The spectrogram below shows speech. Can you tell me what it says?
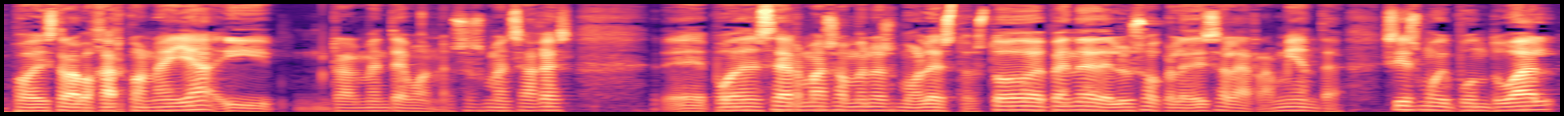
podéis trabajar con ella y realmente, bueno, esos mensajes eh, pueden ser más o menos molestos. Todo depende del uso que le deis a la herramienta. Si es muy puntual,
